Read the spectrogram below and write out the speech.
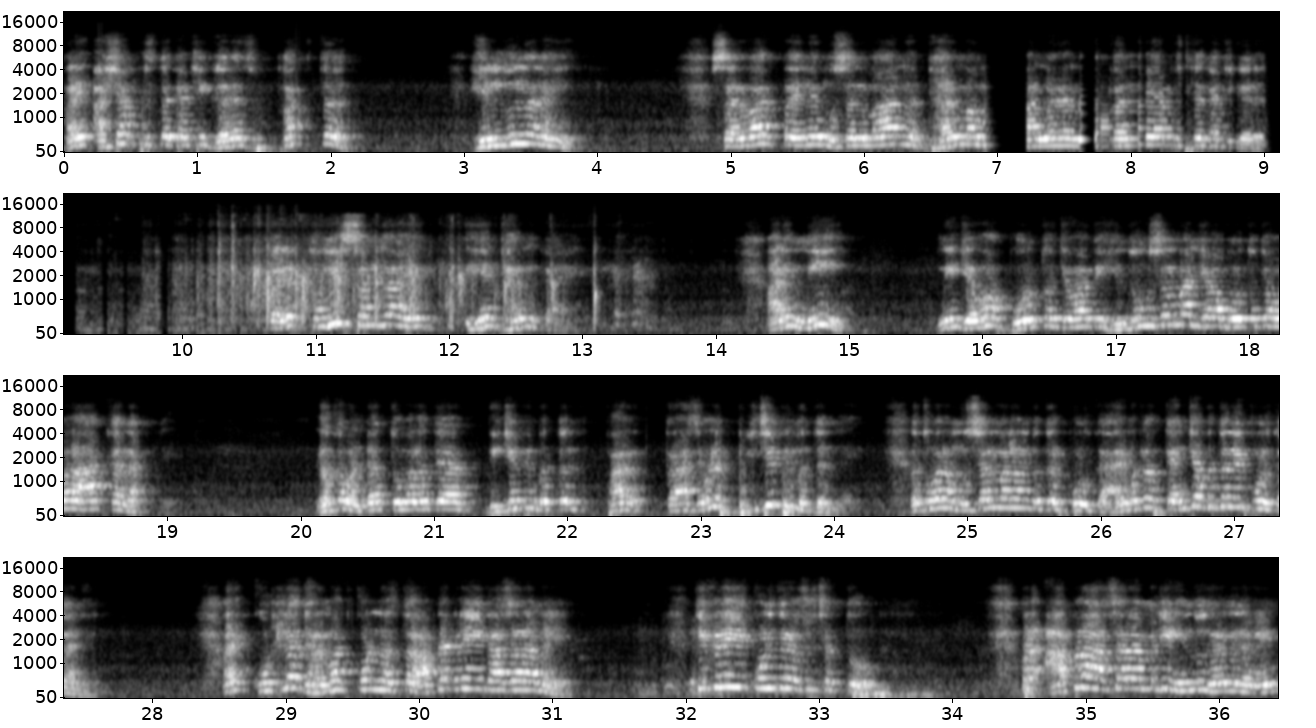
आणि अशा पुस्तकाची गरज फक्त हिंदूंना नाही. सर्वात पहिले मुसलमान धर्म मानणाऱ्या लोकांना या पुस्तकाची गरज पहिले तुम्ही समजा हे हे धर्म काय? आणि मी मी जेव्हा बोलतो जेव्हा ते हिंदू मुसलमान जेव्हा बोलतो तेव्हा मला आग का लागते? लोक म्हणतात तुम्हाला त्या बीजेपी बद्दल फार त्रास आहे. म्हणजे बीजेपी बद्दल नाही. तुम्हाला मुसलमानांबद्दल पुळका आहे म्हटलं त्यांच्याबद्दलही पुळका नाही? अरे कुठल्या धर्मात कोण नसतं? आपल्याकडे एक आसाराम आहे तिकडे एक कोणीतरी असू शकतो. पण आपला आसाराम म्हणजे हिंदू धर्म नव्हे.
